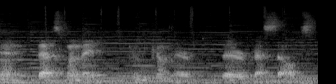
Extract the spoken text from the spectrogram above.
and that's when they can become their their best selves.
